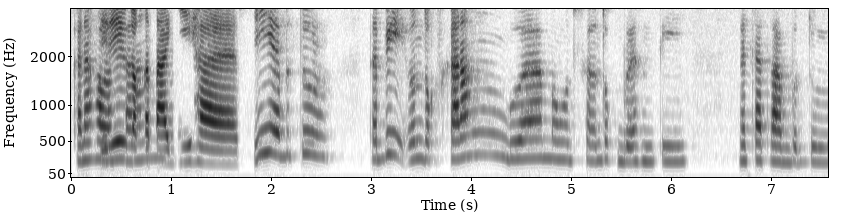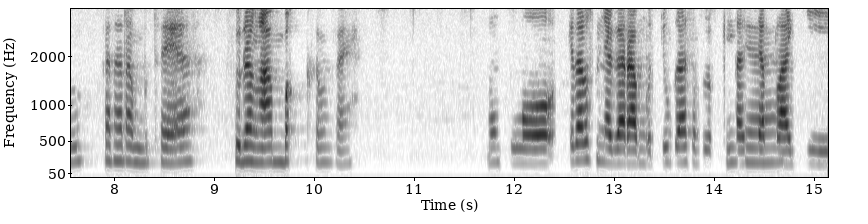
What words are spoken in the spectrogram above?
Karena kalau jadi sekarang ketagihan Iya betul. Tapi untuk sekarang gue memutuskan untuk berhenti ngecat rambut dulu karena rambut saya sudah ngambek sama saya. Mumpung kita harus menjaga rambut juga sebelum kita Iya. cat lagi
